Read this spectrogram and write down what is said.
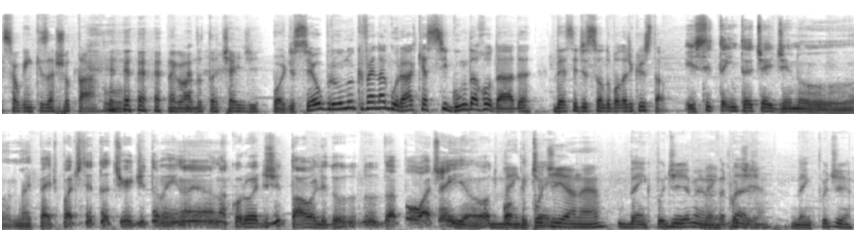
se alguém quiser chutar o negócio do Touch ID. Pode ser o Bruno que vai inaugurar que é a segunda rodada dessa edição do Bola de Cristal. E se tem Touch ID no, no iPad, pode ter Touch ID também na, na coroa digital ali do, do, do Apple Watch aí, ó. Outro Bem que palpite aí. podia, né? Bem que podia mesmo, Bem é verdade. podia. Bem que podia.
